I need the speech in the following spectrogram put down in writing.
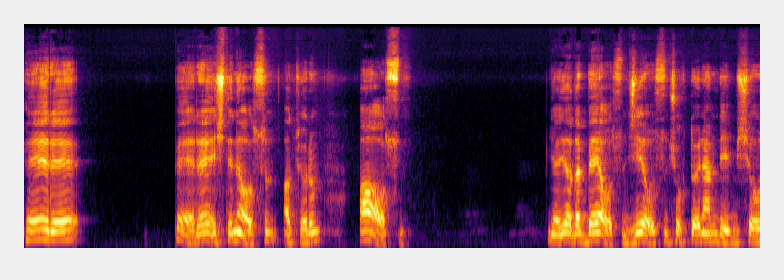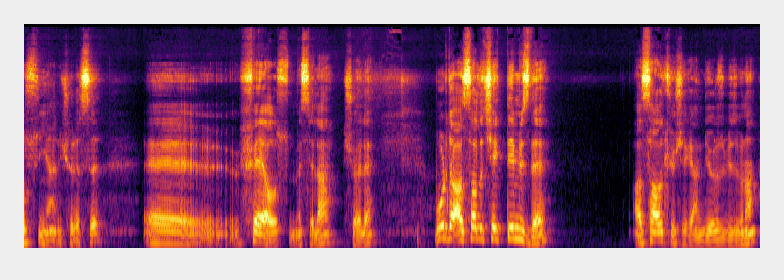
PR PR işte ne olsun? Atıyorum A olsun. Ya ya da B olsun, C olsun çok da önemli değil. Bir şey olsun yani şurası. Ee, F olsun mesela şöyle. Burada asalı çektiğimizde asal köşegen diyoruz biz buna.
